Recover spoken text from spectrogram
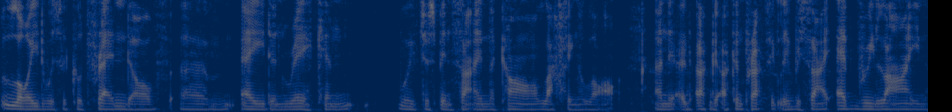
Lloyd was a good friend of um, Ade and Rick, and we've just been sat in the car laughing a lot, and I, I can practically recite every line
